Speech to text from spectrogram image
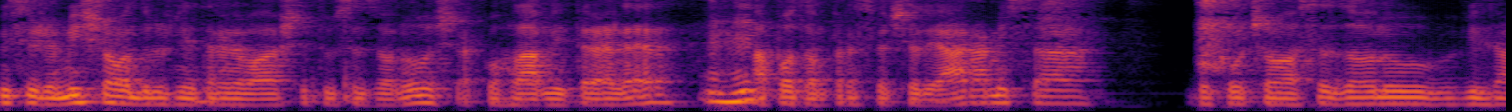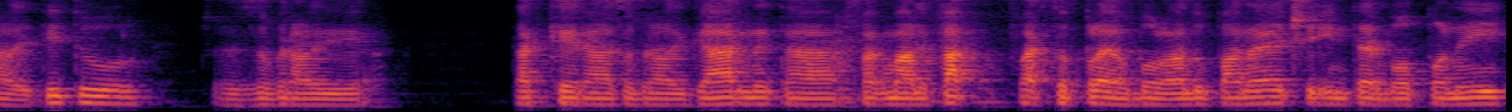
myslím, že Mišo Ondruž netrénoval ešte tú sezónu, už ako hlavný tréner. Mhm. A potom presvedčili Aramisa, dokoučoval sezónu, vyhrali titul, čo zobrali Takera, zobrali Garneta, fakt mali, fakt, fakt to play-off bolo nadúpané, či Inter bol plný,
